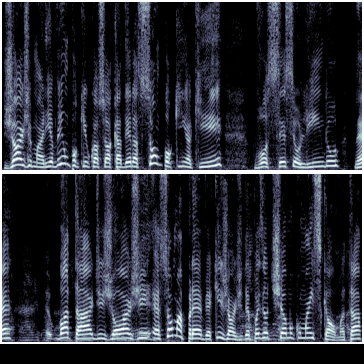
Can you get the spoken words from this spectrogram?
Jorge Maria, vem um pouquinho com a sua cadeira, só um pouquinho aqui. Você, seu lindo, né? Boa tarde, Jorge. É só uma prévia aqui, Jorge. Depois eu te chamo com mais calma, tá?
